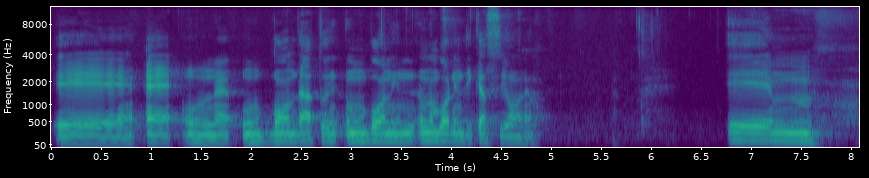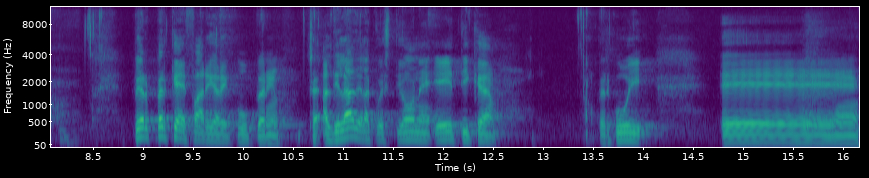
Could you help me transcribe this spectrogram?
eh, è un, un buon dato, un buon, una buona indicazione. Ehm, per, perché fare i recuperi? Cioè, al di là della questione etica, per cui eh,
